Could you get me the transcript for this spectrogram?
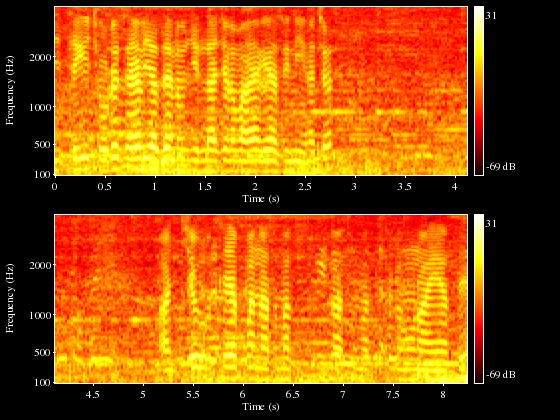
ਜਿੱਥੇ ਕਿ ਛੋਟੇ ਸਾਹਿਬਜ਼ਾਦਿਆਂ ਨੂੰ ਜਿੰਦਾ ਚਣਵਾਇਆ ਗਿਆ ਸੀ ਨੀਹਾਂ 'ਚ। ਅੱਜ ਉੱਥੇ ਆਪਾਂ ਨਸਮਤ ਨਸਮਸਤਕ ਹੋਣ ਆਏ ਆ ਉੱਥੇ।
